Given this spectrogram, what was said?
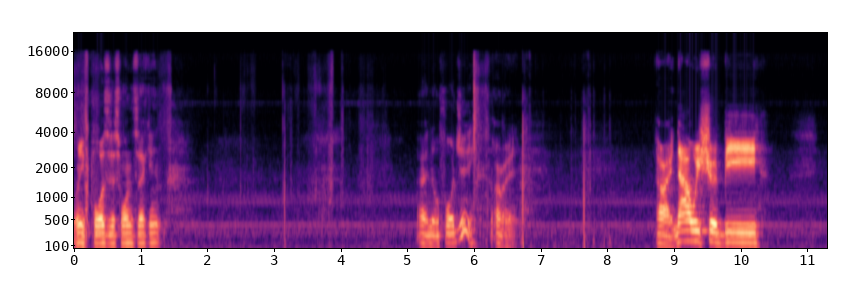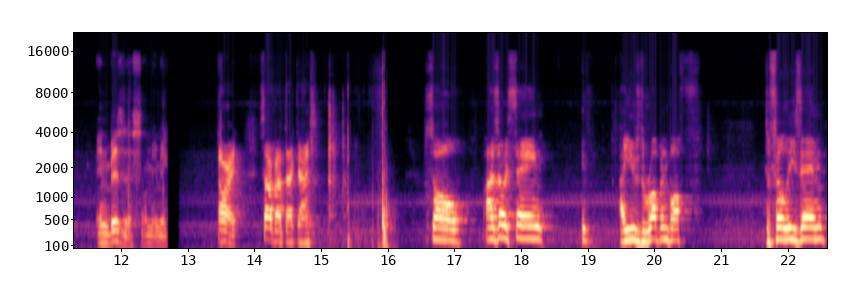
Let me pause this one second. Alright, no 4G. Alright. Alright, now we should be in business. Let me make... Alright, sorry about that, guys. So, as I was saying, if I used the rub and buff to fill these in.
